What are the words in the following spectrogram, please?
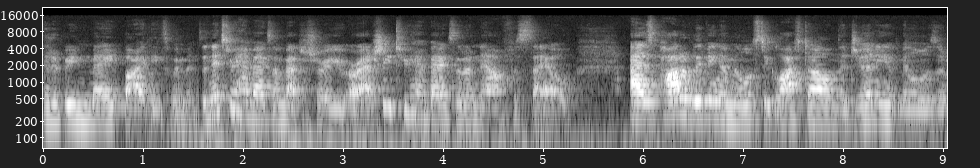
that have been made by these women. The next two handbags I'm about to show you are actually two handbags that are now for sale. As part of living a minimalistic lifestyle and the journey of minimalism,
